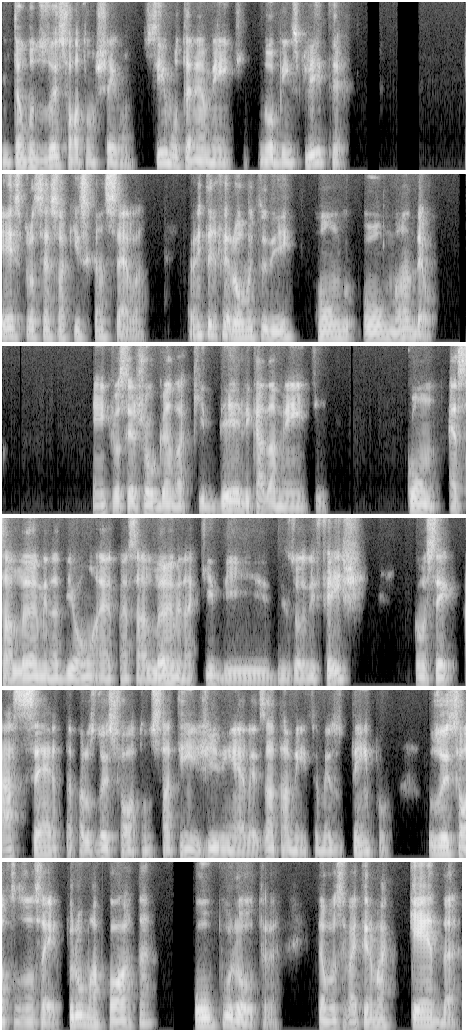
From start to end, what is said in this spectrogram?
Então, quando os dois fótons chegam simultaneamente no beam splitter, esse processo aqui se cancela. É o interferômetro de Hong ou Mandel, em que você jogando aqui delicadamente com essa lâmina de é, com essa lâmina aqui de, de de feixe, quando você acerta para os dois fótons atingirem ela exatamente ao mesmo tempo, os dois fótons vão sair por uma porta ou por outra. Então você vai ter uma queda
